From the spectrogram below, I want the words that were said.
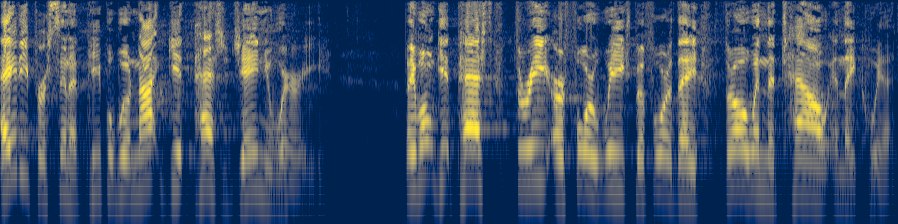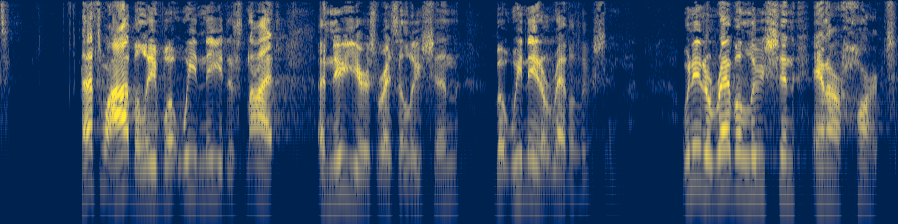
80% of people will not get past January. They won't get past three or four weeks before they throw in the towel and they quit. That's why I believe what we need is not a New Year's resolution, but we need a revolution. We need a revolution in our heart.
